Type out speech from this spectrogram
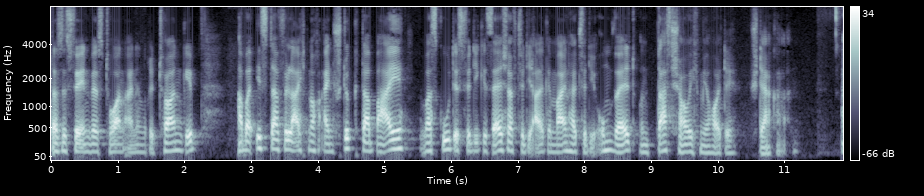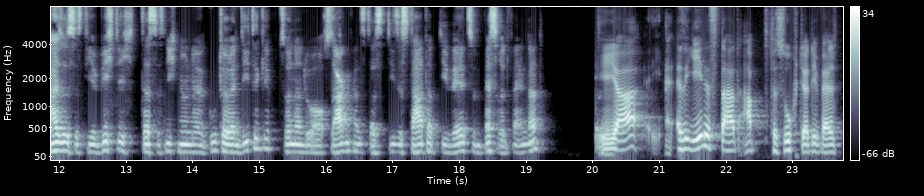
dass es für Investoren einen Return gibt, aber ist da vielleicht noch ein Stück dabei, was gut ist für die Gesellschaft, für die Allgemeinheit, für die Umwelt? Und das schaue ich mir heute stärker an. Also ist es dir wichtig, dass es nicht nur eine gute Rendite gibt, sondern du auch sagen kannst, dass dieses Startup die Welt zum Besseren verändert? Ja, also jedes Startup versucht ja die Welt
